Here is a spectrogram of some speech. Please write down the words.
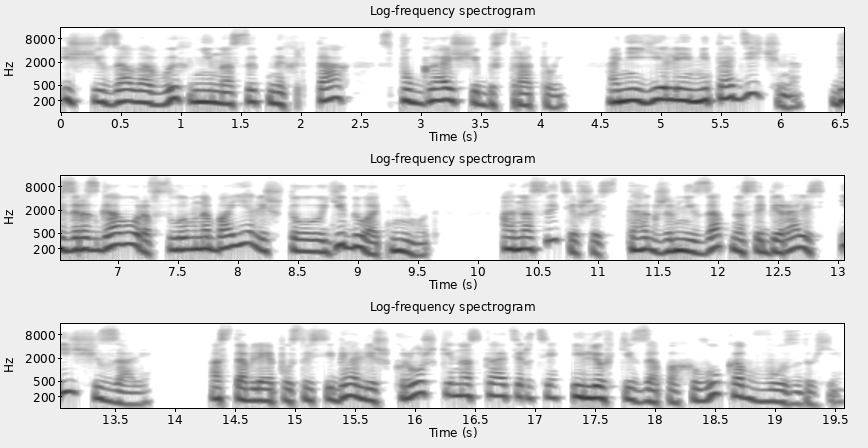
исчезало в их ненасытных ртах с пугающей быстротой. Они ели методично, без разговоров, словно боялись, что еду отнимут. А насытившись, также внезапно собирались и исчезали, оставляя после себя лишь крошки на скатерти и легкий запах лука в воздухе.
